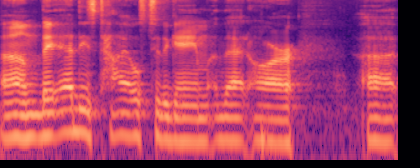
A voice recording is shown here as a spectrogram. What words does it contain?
Um, they add these tiles to the game that are uh,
